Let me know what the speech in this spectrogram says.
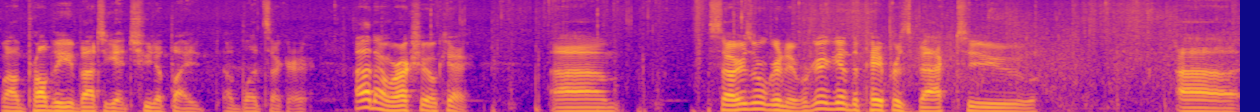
Well, I'm probably about to get chewed up by a bloodsucker. Oh no, we're actually okay. Um, so here's what we're gonna do. We're gonna give the papers back to uh,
